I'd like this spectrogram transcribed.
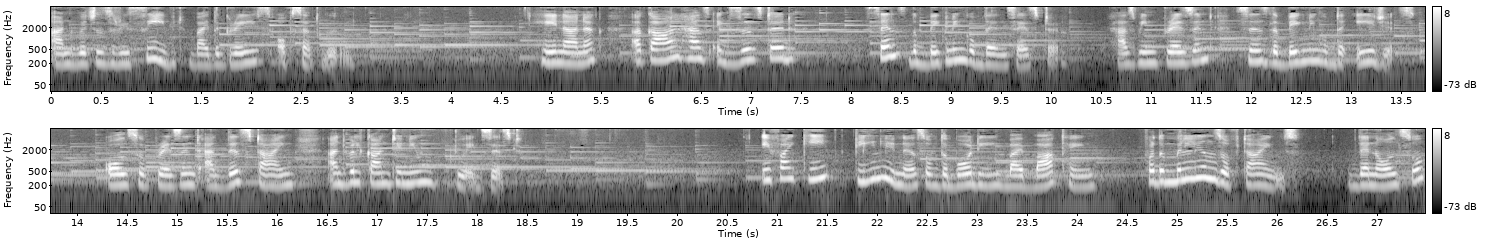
and which is received by the grace of Sadguru. Hey Nanak, Akal has existed since the beginning of the ancestor, has been present since the beginning of the ages, also present at this time, and will continue to exist. If I keep cleanliness of the body by bathing for the millions of times, then also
